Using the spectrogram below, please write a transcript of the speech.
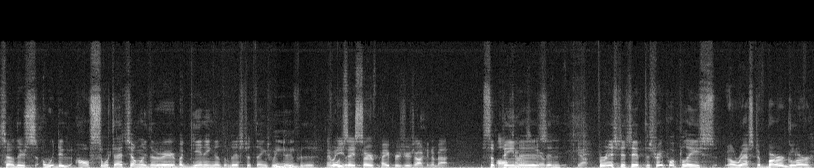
So there's we do all sorts. That's only the very beginning of the list of things we do for the. And for when you the say serve papers, you're talking about subpoenas and, Yeah. for instance, if the Shreveport police arrest a burglar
